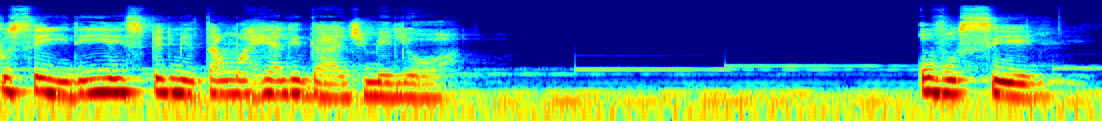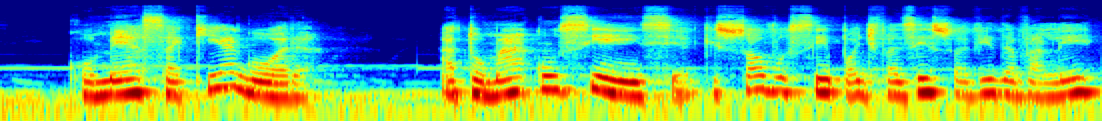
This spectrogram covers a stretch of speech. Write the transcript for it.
você iria experimentar uma realidade melhor? Ou você começa aqui agora a tomar consciência que só você pode fazer sua vida valer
